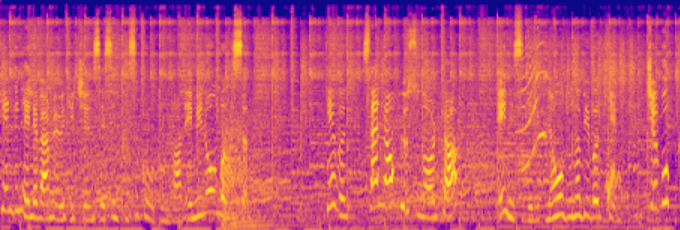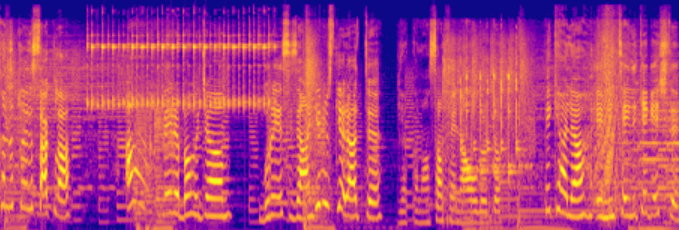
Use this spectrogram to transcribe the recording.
Kendini ele vermemek için sesin kısık olduğundan emin olmalısın. Kevin, sen ne yapıyorsun orta? En iyisi gelip ne olduğuna bir bakayım. Çabuk kanıtları sakla. Ah, merhaba hocam. Buraya size hangi rüzgar attı? Yakalansam fena olurdu. Pekala, Emin tehlike geçti.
